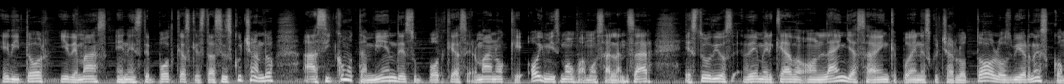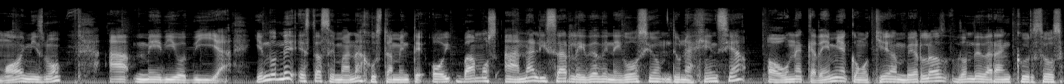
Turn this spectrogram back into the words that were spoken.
editor y demás en este podcast que estás escuchando, así como también de su podcast hermano que hoy mismo vamos a lanzar estudios de mercado online. Ya saben que pueden escucharlo todos los viernes, como hoy mismo, a mediodía. Y en donde esta semana, justamente hoy, vamos a analizar la idea de negocio de una agencia o una academia, como quieran verlos, donde darán cursos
